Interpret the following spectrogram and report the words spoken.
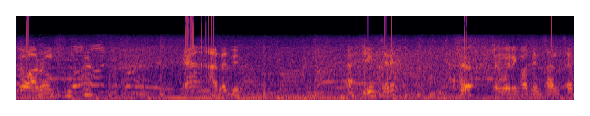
ke warung. Ya ada deh. Ah, yuk cari. Ya, yang menikmatin sunset.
